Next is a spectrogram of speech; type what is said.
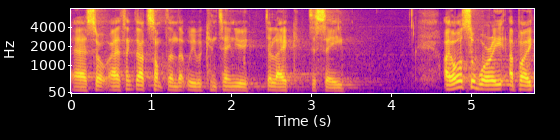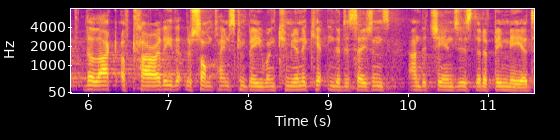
Uh, so I think that's something that we would continue to like to see. I also worry about the lack of clarity that there sometimes can be when communicating the decisions and the changes that have been made.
